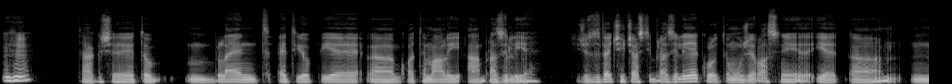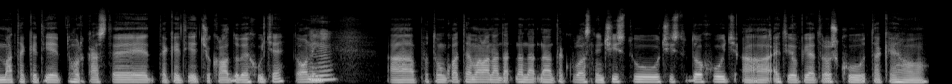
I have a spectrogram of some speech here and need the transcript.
Mm-hmm. Takže je to blend Etiópie, eh, Guatemaly a Brazílie. Čiže z väčšej časti Brazílie, kvôli tomu, že vlastne je, je, um, má také tie horkasté, také tie čokoládové chute, tóny. Mm-hmm. A potom Guatemala na, na, na, na takú vlastne čistú, čistú dochuť a Etiópia trošku takého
